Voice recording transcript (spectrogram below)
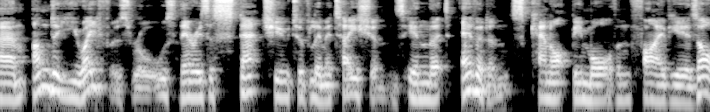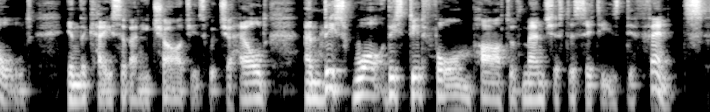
um, under UEFA's rules, there is a statute of limitations in that evidence cannot be more than five years old in the case of any charges which are held. And this what this did form part of Manchester City's defence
